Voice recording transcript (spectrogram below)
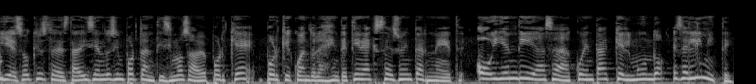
y eso que usted está diciendo es importantísimo, ¿sabe por qué? Porque cuando la gente tiene acceso a internet, hoy en día se da cuenta que el mundo es el límite.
